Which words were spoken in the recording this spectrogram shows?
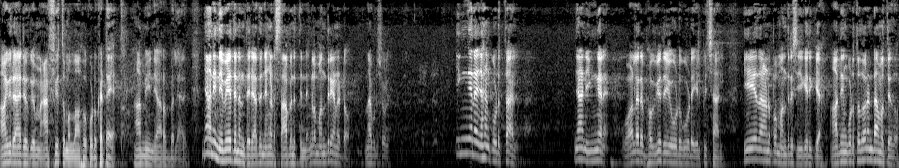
ആയുരാരോഗ്യവും ആഫിയത്തും അള്ളാഹു കൊടുക്കട്ടെ. ആമീൻ യാ റബ്ബല്ലാലും ഞാൻ ഈ നിവേദനം തരാം. അത് ഞങ്ങളുടെ സ്ഥാപനത്തിന്റെ. നിങ്ങൾ മന്ത്രിയാണ് കേട്ടോ എന്നാ പിടിച്ചോളി. ഇങ്ങനെ ഞാൻ കൊടുത്താൽ ഞാൻ ഇങ്ങനെ വളരെ ഭവ്യതയോടുകൂടെ ഏൽപ്പിച്ചാൽ ഏതാണ് ഇപ്പൊ മന്ത്രി സ്വീകരിക്കുക? ആദ്യം കൊടുത്തതോ രണ്ടാമത്തേതോ?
